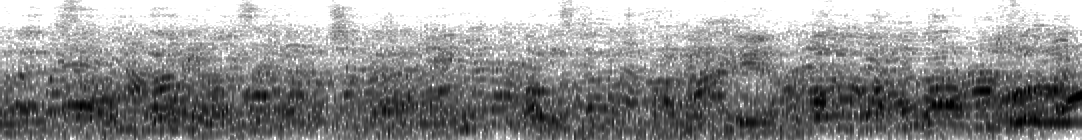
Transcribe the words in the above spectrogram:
né, de saúde da ambulância, chegar aqui ao estado de Fábio Olha o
